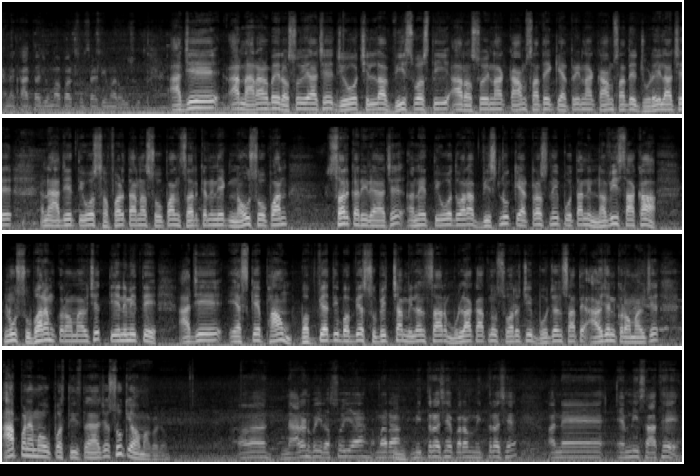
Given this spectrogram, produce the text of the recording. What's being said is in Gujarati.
અને ખાતર જુમા પાર્ક સોસાયટીમાં રહું છું. આજે આ નારાયણભાઈ રસોઈયા છે જેઓ છેલ્લા વીસ વર્ષથી આ રસોઈના કામ સાથે કેટરીના કામ સાથે જોડાયેલા છે અને આજે તેઓ સફળતાના સોપાન સર કરીને એક નવું સોપાન સર કરી રહ્યા છે અને તેઓ દ્વારા વિષ્ણુ કેટરસની પોતાની નવી શાખાનું શુભારંભ કરવામાં આવ્યું છે. તે નિમિત્તે આજે એસકે ફાર્મ ભવ્યથી ભવ્ય શુભેચ્છા મિલનસાર મુલાકાતનું સ્વરૂચિ ભોજન સાથે આયોજન કરવામાં આવ્યું છે. આપ પણ એમાં ઉપસ્થિત રહ્યા છો. શું કહેવા માગો છો? નારણભાઈ રસોઈયા અમારા મિત્ર છે પરમ મિત્ર છે અને એમની સાથે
